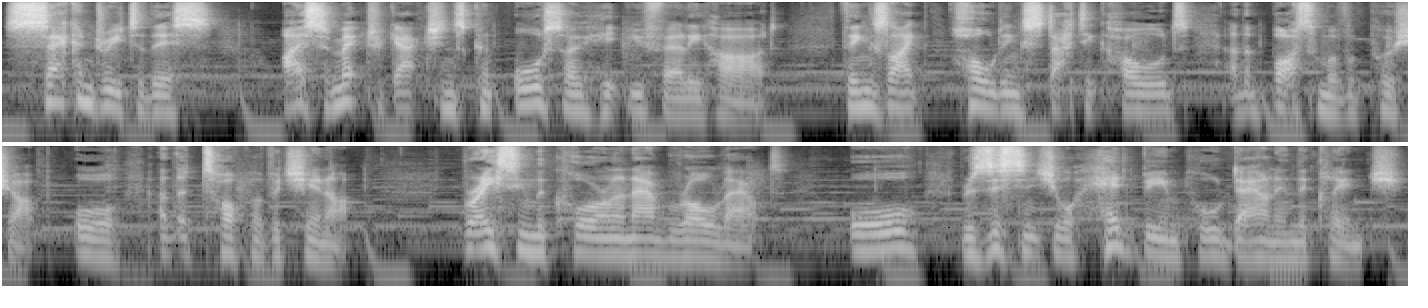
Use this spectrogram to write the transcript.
Secondary to this Isometric actions can also hit you fairly hard. Things like holding static holds at the bottom of a push up or at the top of a chin up, bracing the core on an ab rollout, or resistance your head being pulled down in the clinch.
